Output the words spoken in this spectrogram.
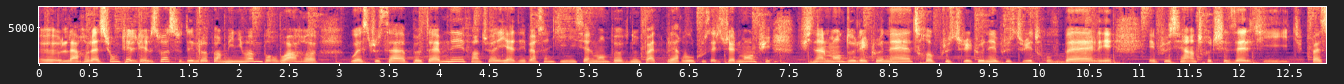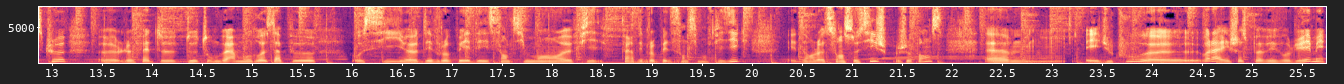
euh, la relation quelle qu'elle soit se développe un minimum pour voir euh, où est-ce que ça peut t'amener. Enfin tu vois, il y a des personnes qui initialement peuvent ne pas te plaire beaucoup sexuellement, puis finalement de les connaître, plus tu les connais, plus tu les trouves belles et, et plus il y a un truc chez elles qui, parce que euh, le fait de tomber amoureux, ça peut aussi euh, développer des sentiments, euh, faire développer des sentiments physiques et dans l'autre sens aussi, je, pense. Euh, et du coup, voilà, les choses peuvent évoluer, mais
